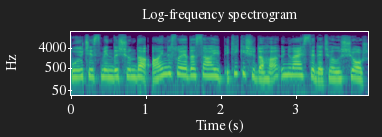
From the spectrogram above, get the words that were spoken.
Bu üç ismin dışında aynı soyada sahip iki kişi daha üniversitede çalışıyor.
